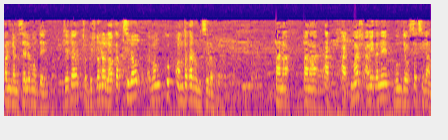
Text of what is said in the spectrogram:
কন্ডেম সেলের মধ্যে, যেটা চব্বিশ ঘণ্টা লক আপ ছিল এবং খুব অন্ধকার রুম ছিল। টানা টানা আট আট মাস আমি এখানে বন্দি অবস্থায় ছিলাম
